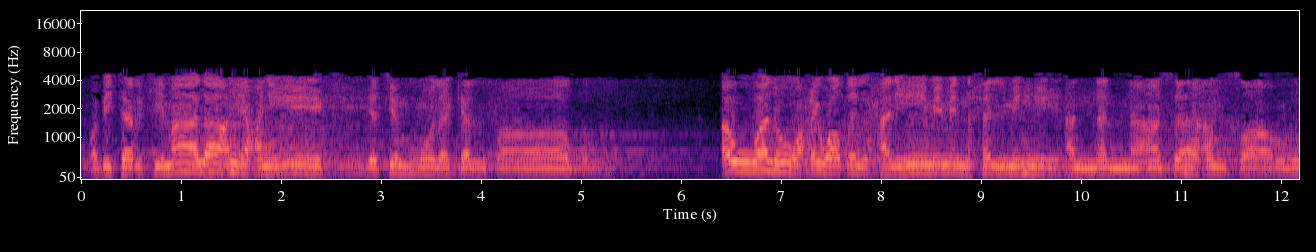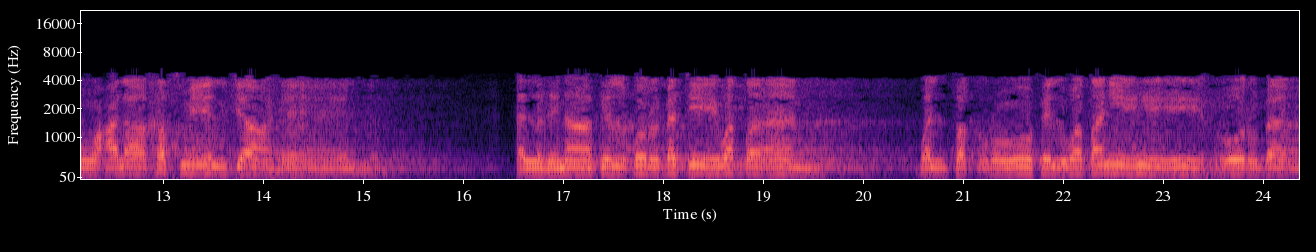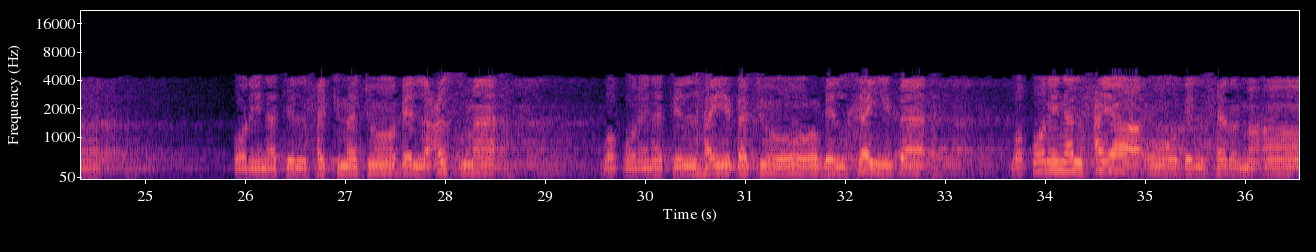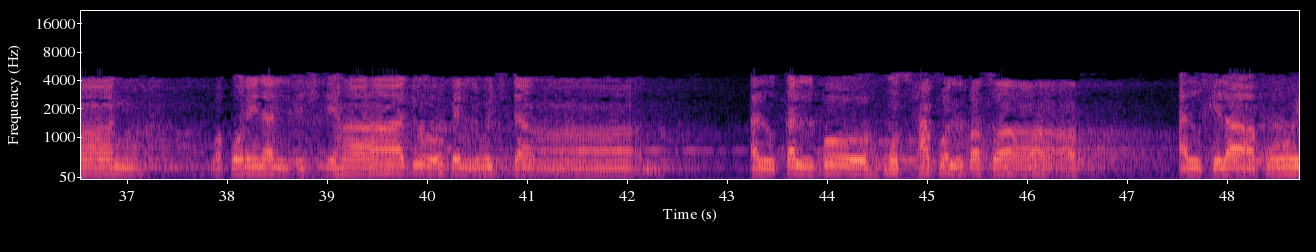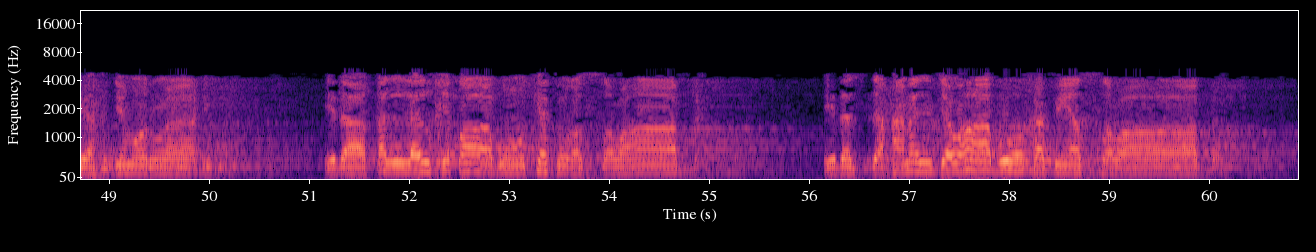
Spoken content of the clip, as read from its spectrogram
وبترك ما لا يعنيك يتم لك الفضل أول عوض الحليم من حلمه أن الناس أنصاره على خصم الجاهل. الغنى في القربة وطن والفقر في الوطن غربا قرنت الحكمة بالعصمة وقرنت الهيبة بالخيبة. وقرن الحياء بالحرمان وقرن الاجتهاد بالوجدان. القلب مصحف البصار الخلاف يهدم الرائي. إذا قل الخطاب كثر الصواب إذا ازدحم الجواب خفي الصواب.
